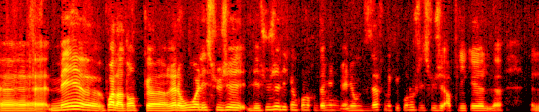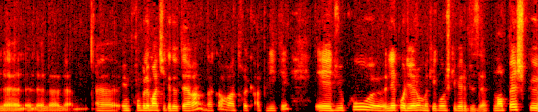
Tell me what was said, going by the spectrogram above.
euh, mais euh, voilà donc les sujets les sujets des rencontre' mais les sujets appliqués une problématique de terrain d'accord un truc appliqué et du coup l lesécoli qui n'empêche que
